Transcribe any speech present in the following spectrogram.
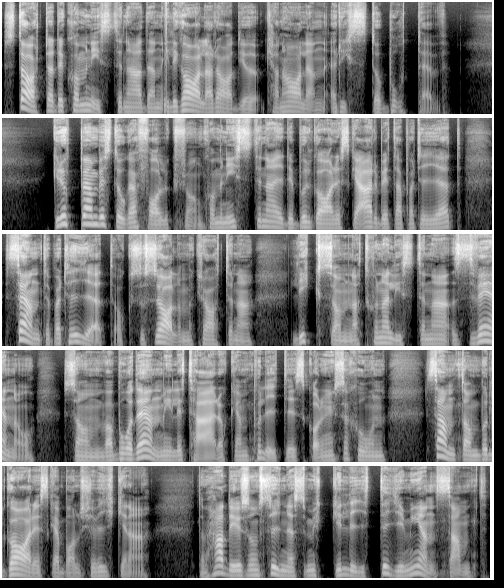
startade kommunisterna den illegala radiokanalen Risto Botev. Gruppen bestod av folk från kommunisterna i det bulgariska arbetarpartiet, Centerpartiet och Socialdemokraterna, liksom nationalisterna Zveno, som var både en militär och en politisk organisation, samt de bulgariska bolsjevikerna. De hade ju som synes mycket lite gemensamt.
